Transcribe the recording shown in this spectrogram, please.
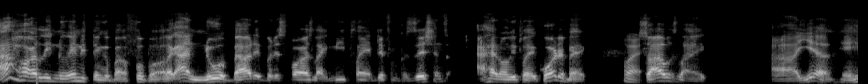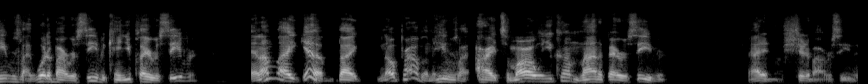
I hardly knew anything about football. Like I knew about it, but as far as like me playing different positions, I had only played quarterback. Right. So I was like, uh yeah. And he was like, What about receiver? Can you play receiver? And I'm like, Yeah, like no problem. And he was like, All right, tomorrow when you come, line up at receiver. I didn't know shit about receiver.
